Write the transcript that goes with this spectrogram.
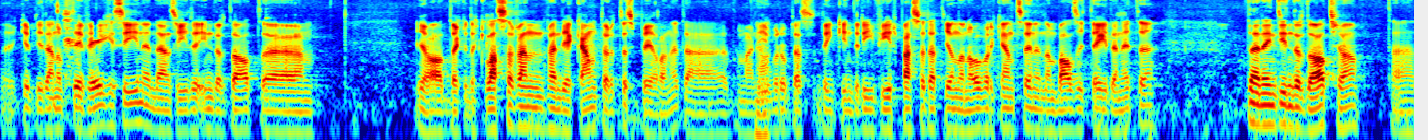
Ik heb die dan op tv gezien en dan zie je inderdaad ja, de, de klasse van, van die counter te spelen. Hè. De, de manier waarop dat ze, denk ik, in drie, vier passen dat die aan de overkant zijn en een bal zit tegen de netten. Dan denkt inderdaad, ja, dat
